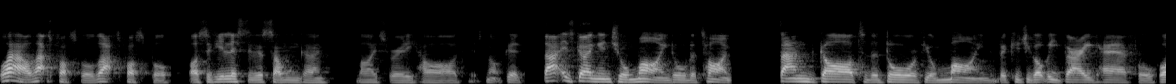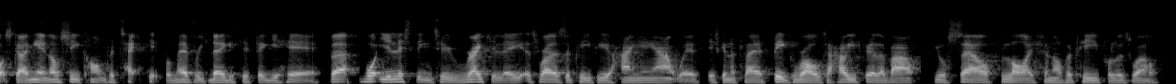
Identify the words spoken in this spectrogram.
wow, that's possible. That's possible. Whilst if you're listening to someone going, life's really hard, it's not good, that is going into your mind all the time stand guard to the door of your mind because you've got to be very careful what's going in. Obviously, you can't protect it from every negative thing you hear, but what you're listening to regularly, as well as the people you're hanging out with, is going to play a big role to how you feel about yourself, life, and other people as well.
